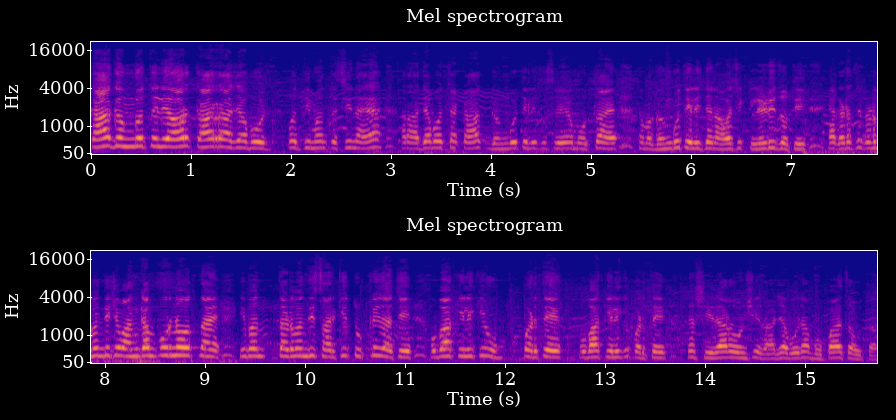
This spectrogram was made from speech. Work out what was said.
का गंगोतेली और का राजा बोस पण ती म्हण तशी नाही आहे. राजा बोसच्या काळात गंगोतेलीचं श्रेय मोठं आहे. त्यामुळे गंगोतेलीच्या नावाची एक लेडीज होती. या गडाचं तटबंदीचे बांधकाम पूर्ण होत नाही. ही बंद तटबंदी सारखी तुटली जाते. उभा केली की पडते उभा केली की पडते. तर शिलारवंशी राजा बोडा भोपाळचा होता.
